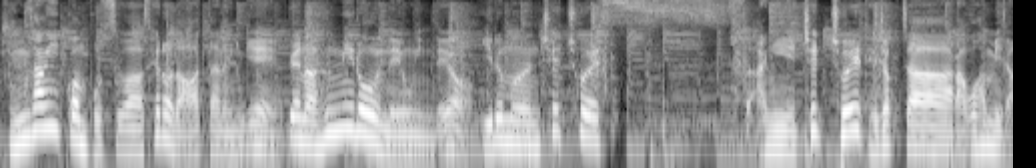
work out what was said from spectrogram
중상위권 보스가 새로 나왔다는 게 꽤나 흥미로운 내용인데요. 이름은 최초의 스- 아니 최초의 대적자라고 합니다.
